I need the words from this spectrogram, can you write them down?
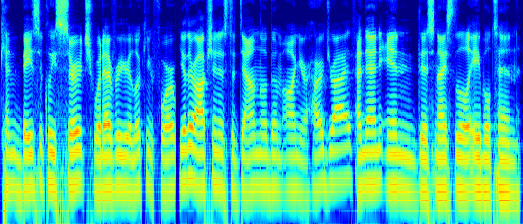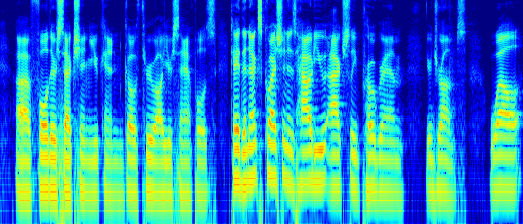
can basically search whatever you're looking for. The other option is to download them on your hard drive. And then in this nice little Ableton uh, folder section, you can go through all your samples. Okay, the next question is how do you actually program your drums? Well,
